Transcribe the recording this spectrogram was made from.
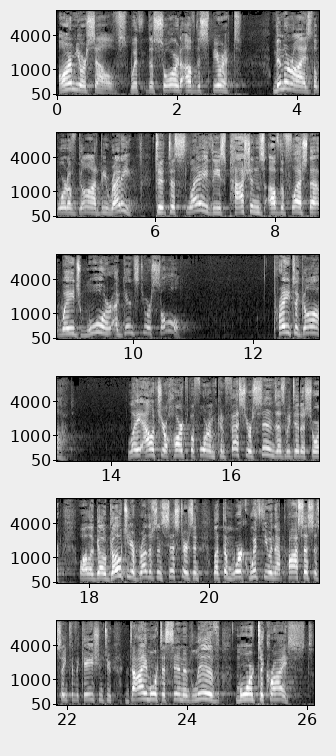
Arm yourselves with the sword of the Spirit Memorize the Word of God. Be ready to, to slay these passions of the flesh that wage war against your soul. Pray to God. Lay out your heart before Him. Confess your sins, as we did a short while ago. Go to your brothers and sisters and let them work with you in that process of sanctification to die more to sin and live more to Christ.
